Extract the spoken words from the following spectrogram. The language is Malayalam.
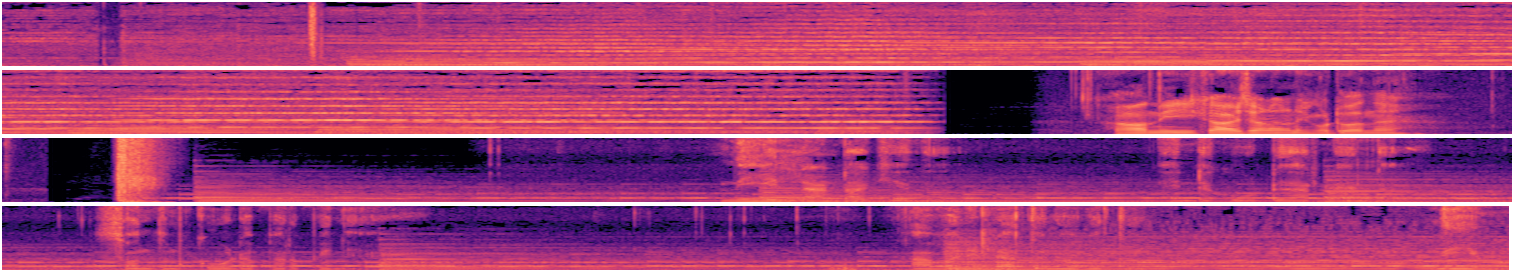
ആ നീ കാഴ്ചയാണോ ഇങ്ങോട്ട് വന്നേ? നീ ഇല്ലാണ്ടാക്കിയത് എന്റെ കൂട്ടുകാരനെയല്ല സ്വന്തം കൂടപ്പിറപ്പിനെ. അവനില്ലാത്ത ലോകത്ത് നീയും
